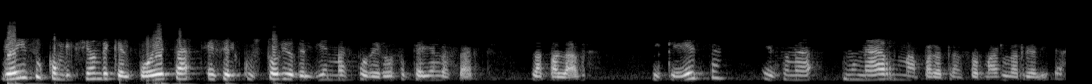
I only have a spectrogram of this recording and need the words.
De ahí su convicción de que el poeta es el custodio del bien más poderoso que hay en las artes, la palabra, y que esta es una, un arma para transformar la realidad.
